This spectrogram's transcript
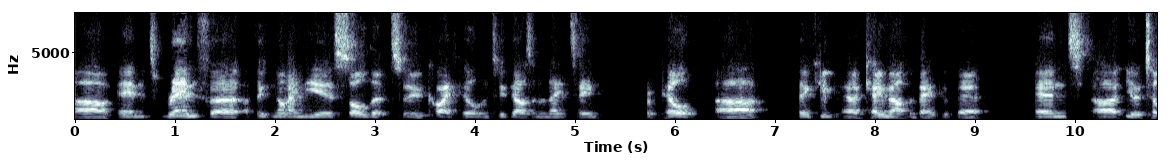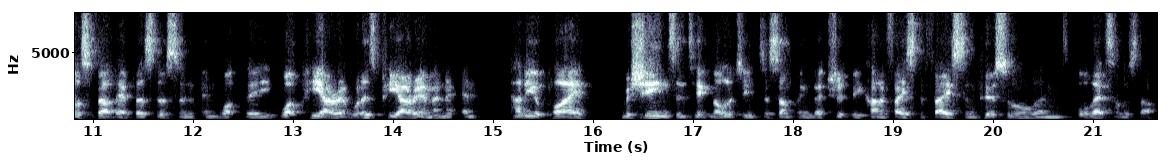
uh, and ran for, I think, nine years, sold it to Kite Hill in 2018. Propel, uh, thank you, uh, came out the back of that. And uh, you know, tell us about that business and, and what the what PRM, what is PRM, and and how do you apply machines and technology to something that should be kind of face to face and personal and all that sort of stuff?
